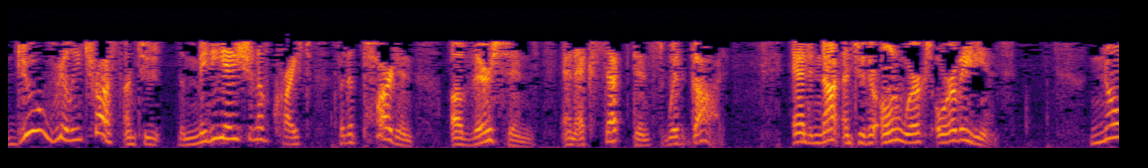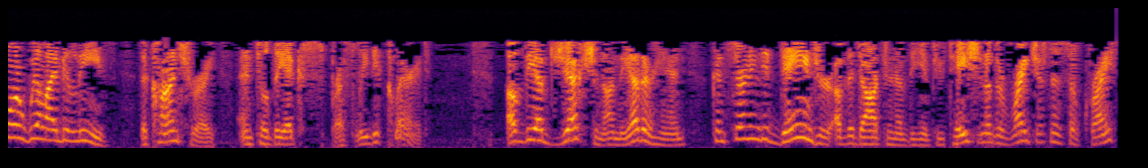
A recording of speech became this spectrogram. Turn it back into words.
do really trust unto the mediation of Christ for the pardon of their sins and acceptance with God, and not unto their own works or obedience. Nor will I believe the contrary until they expressly declare it. Of the objection, on the other hand, concerning the danger of the doctrine of the imputation of the righteousness of Christ,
